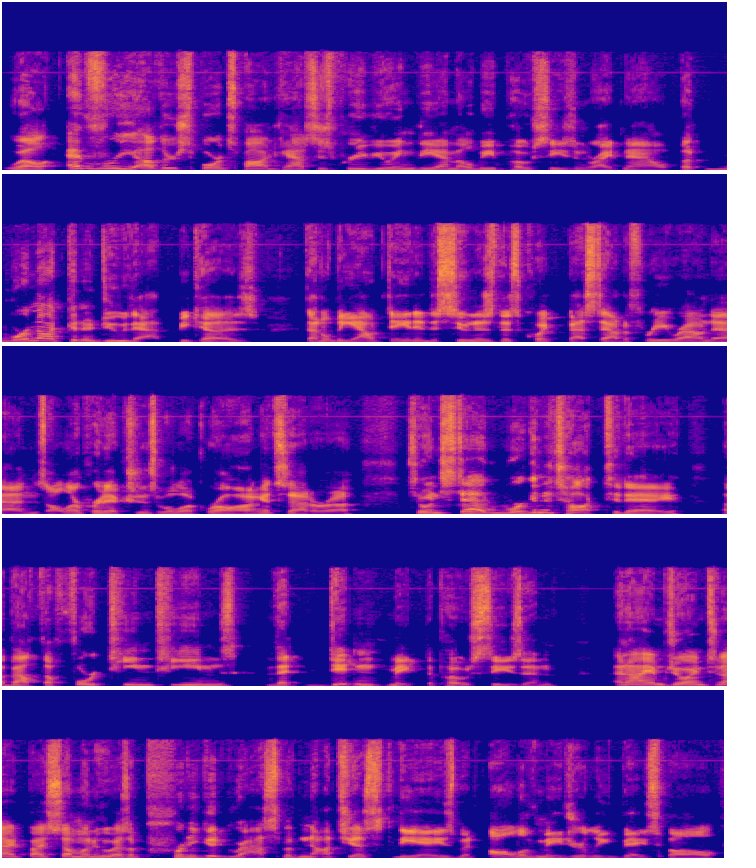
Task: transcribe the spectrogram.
Well, every other sports podcast is previewing the MLB postseason right now, but we're not going to do that because that'll be outdated as soon as this quick best out of three round ends. All our predictions will look wrong, etc. So instead, we're going to talk today about the 14 teams that didn't make the postseason. And I am joined tonight by someone who has a pretty good grasp of not just the A's, but all of Major League Baseball.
